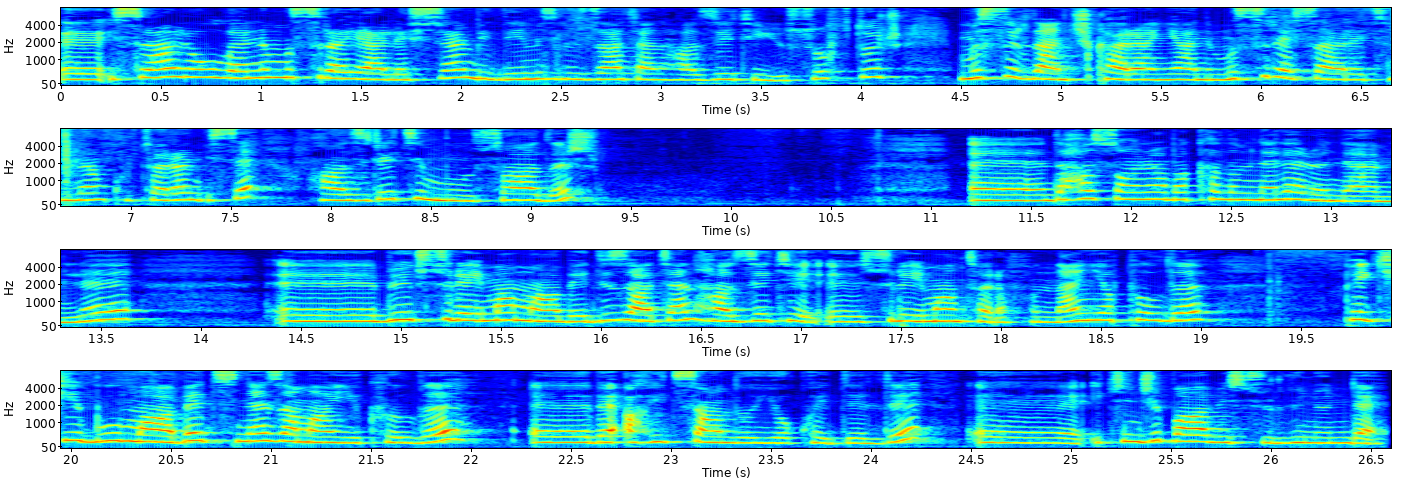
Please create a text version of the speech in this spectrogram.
Ee, İsrailoğullarını Mısır'a yerleştiren bildiğimiz gibi zaten Hazreti Yusuf'tur. Mısır'dan çıkaran yani Mısır esaretinden kurtaran ise Hazreti Musa'dır. Ee, daha sonra bakalım neler önemli. Ee, Büyük Süleyman Mabedi zaten Hazreti e, Süleyman tarafından yapıldı. Peki bu mabet ne zaman yıkıldı Ee, ve ahit sandığı yok edildi? İkinci Babil sürgününde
